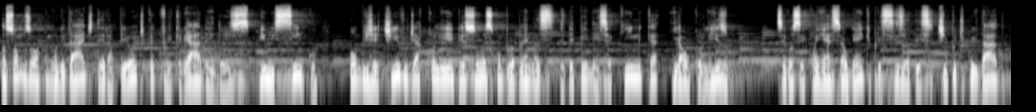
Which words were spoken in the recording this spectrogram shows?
Nós somos uma comunidade terapêutica que foi criada em 2005 com o objetivo de acolher pessoas com problemas de dependência química e alcoolismo. Se você conhece alguém que precisa desse tipo de cuidado,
